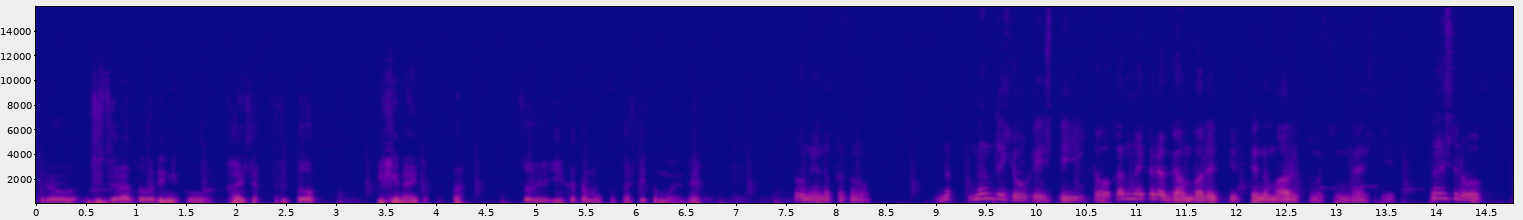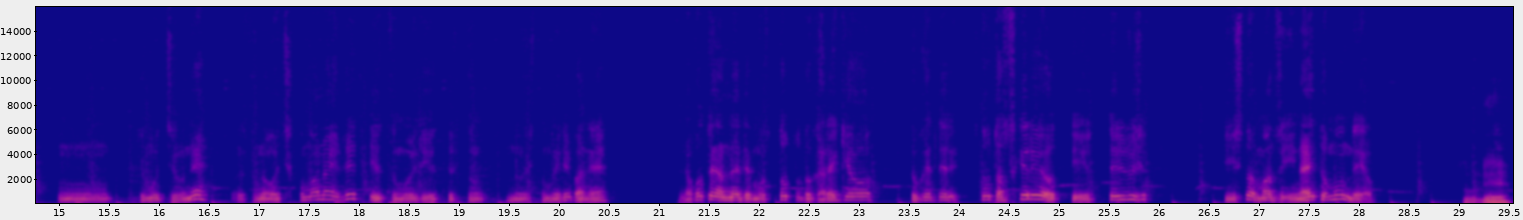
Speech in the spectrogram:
それを字面通りにこう解釈するといけないとかさそういう言い方もおかしいと思うよね。そうねなんかそのななんで表現していいか分かんないから頑張れって言ってるのもあるかもしれないし何しろうん気持ちをねその落ち込まないでっていうつもりで言ってる人もいればね、そんなことやんないでもうとっとと瓦礫をどけて人を助けるよって言っているっていう人はまずいないと思うんだよ。そうね。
